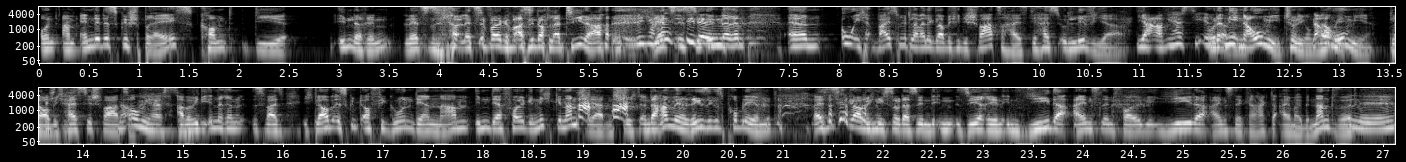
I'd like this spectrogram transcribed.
Und am Ende des Gesprächs kommt die Inderin, letzte, letzte Folge war sie noch Latina. Wie heißt Jetzt ist sie die denn? Inderin. Ähm, oh, ich weiß mittlerweile, glaube ich, wie die Schwarze heißt. Die heißt Olivia. Ja, aber wie heißt die Oder Inderin? nee, Naomi, Entschuldigung, Naomi. Naomi, glaube ich, heißt die Schwarze. Naomi heißt sie. Aber wie die Innerin ist, weiß ich. Ich glaube, es gibt auch Figuren, deren Namen in der Folge nicht genannt werden, schlicht. Und da haben wir ein riesiges Problem. Weil es ist ja, glaube ich, nicht so, dass in, in Serien in jeder einzelnen Folge jeder einzelne Charakter einmal benannt wird. Nee.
